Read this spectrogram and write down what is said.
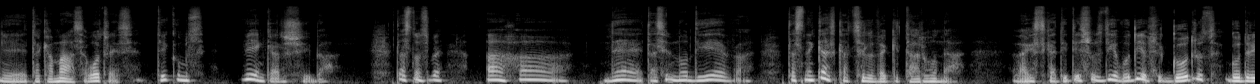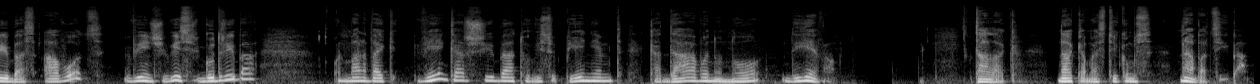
e, tā kā māsa, otrais tikums vienkāršībā. Tas nozīmē, ah, nē, tas ir no dieva. Tas nekas, kā cilvēki tā runā. Vajag skatīties uz Dievu. Dievs ir gudrs, gudrības avots, viņš viss ir gudrībā, un man vajag vienkāršībā to visu pieņemt kā dāvanu no Dieva. Tālāk, nākamais tikums - nabadzība.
